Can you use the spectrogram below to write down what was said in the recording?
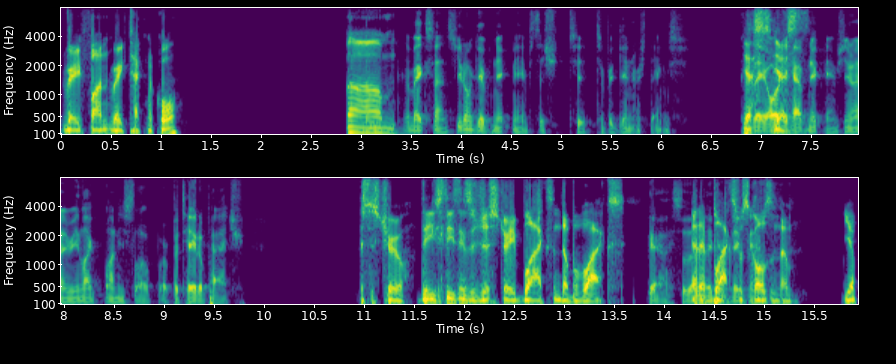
Very fun, very technical. Um it makes sense. You don't give nicknames to sh- to, to beginner things. yes, they already yes. have nicknames. You know what I mean, like Bunny Slope or Potato Patch. This is true. These these things are just straight blacks and double blacks. Yeah, so And then blacks with skulls in them. Yep.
